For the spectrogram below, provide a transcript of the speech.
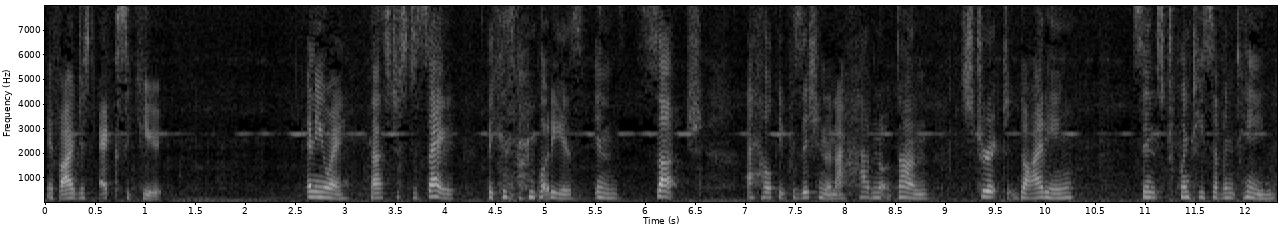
if I just execute. Anyway, that's just to say, because my body is in such a healthy position, and I have not done strict dieting since 2017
